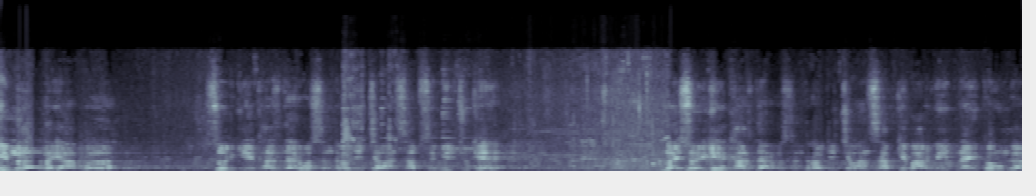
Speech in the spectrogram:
इमरान भाई, आप स्वर्गीय खासदार वसंतराव जी चौहान साहब से मिल चुके हैं। मैं स्वर्गीय खासदार वसंतराव जी चौहान साहब के बारे में इतना ही कहूँगा।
